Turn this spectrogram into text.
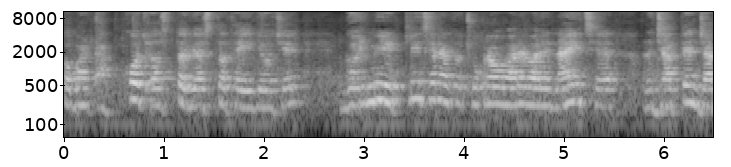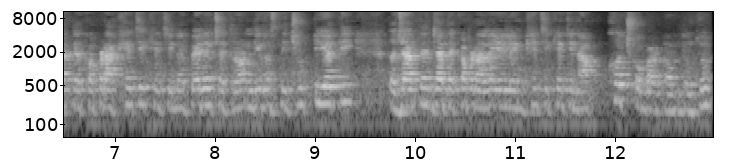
કબાટ આખો જ અસ્ત વ્યસ્ત થઈ ગયો છે. ગરમી એટલી છે ને તો છોકરાઓ વારે વારે નાય છે. અને જાતે જાતે કપડાં ખેંચી ખેંચીને પહેરે છે. ત્રણ દિવસની છુટ્ટી હતી. તો જાતે જાતે કપડાં લઈ લઈને ખેંચી ખેંચીને આખો જ કબાટ આમ તો જો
